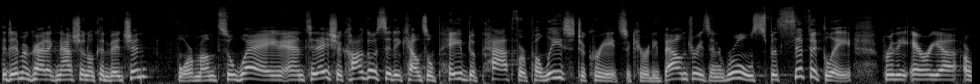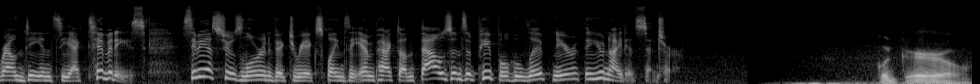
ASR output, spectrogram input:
The Democratic National Convention four months away. And today, Chicago City Council paved a path for police to create security boundaries and rules specifically for the area around DNC activities. CBS 2's Lauren Victory explains the impact on thousands of people who live near the United Center. Good girl.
